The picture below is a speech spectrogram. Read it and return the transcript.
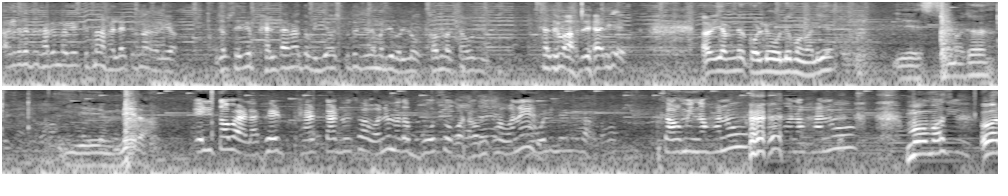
हल्का सा भी खाने लगे कितना लिया कितना खा लिया जब शरीर फैलता है ना तो भैया उसको तो जितना मर्जी भर लो। कम लगता है सच बात है यार ये। अभी हमने कोल्ड ड्रिंक वोल्ड मंगा ली है। ये सीमा का ये मेरा। यदि तपाईँहरूलाई फेट फ्याट काट्नु छ भने मतलब बोसो घटाउनु छ भने चाउमिन नखानु मोमो नखानु। मोमोज और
